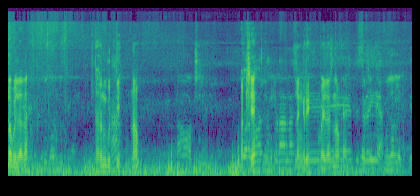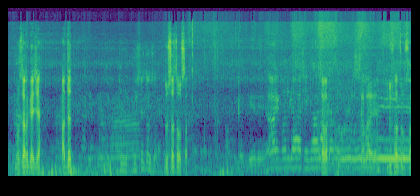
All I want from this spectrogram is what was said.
कुठला बैल दादा धरण गुत्ती नाव? अक्षय? लंगरे. बैलाचं नाव काय? मुजार गजा आदत? दुसरा चौसा. चला. चला दुसरा चौसा.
